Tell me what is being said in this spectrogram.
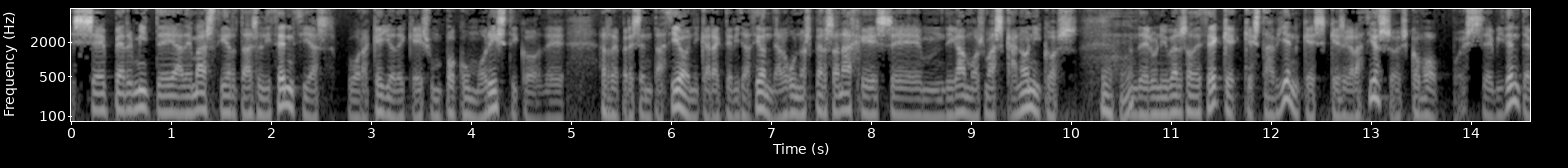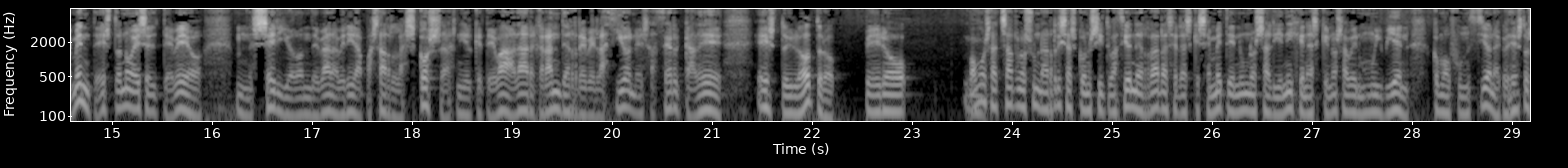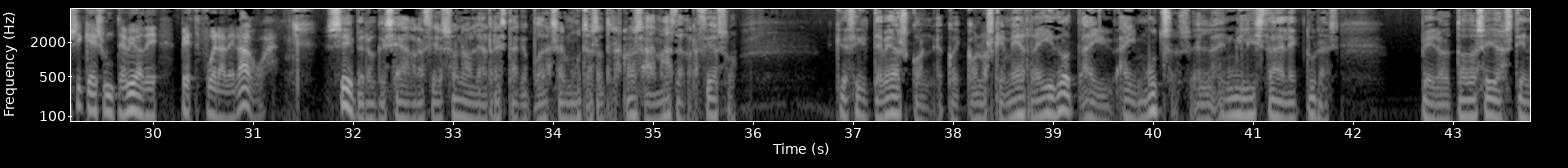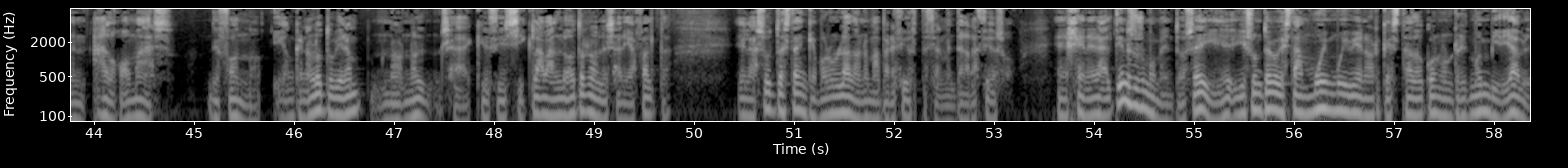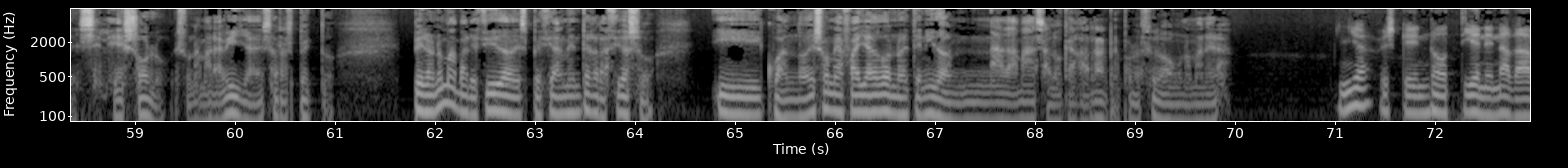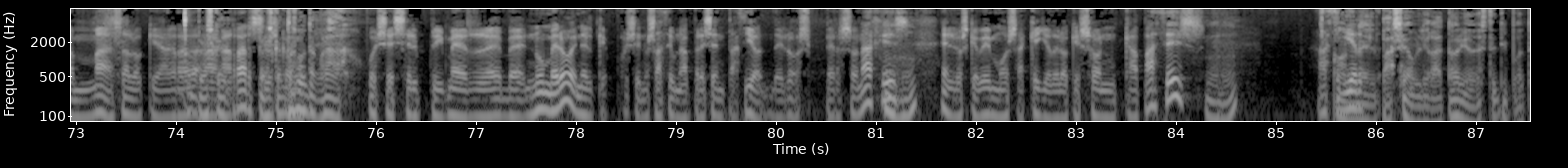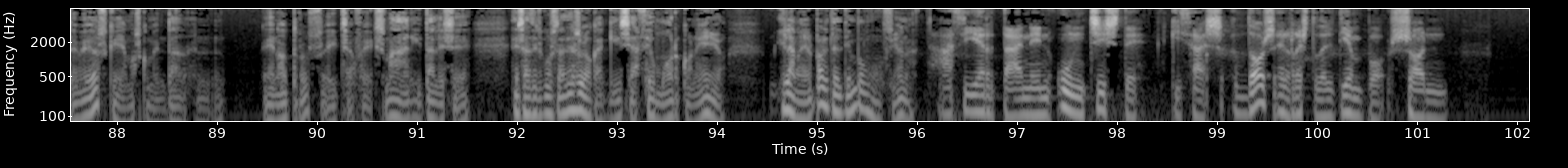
se permite además ciertas licencias por aquello de que es un poco humorístico de representación y caracterización de algunos personajes eh, digamos más canónicos del universo DC que, que, está bien que es que es gracioso. Es como pues evidentemente esto no es el tebeo mm, serio donde van a venir a pasar las cosas ni el que te va a dar grandes revelaciones acerca de esto y lo otro pero Vamos a echarnos unas risas con situaciones raras en las que se meten unos alienígenas que no saben muy bien cómo funciona. Que esto sí que es un tebeo de pez fuera del agua. Sí, pero que sea gracioso no le resta que pueda ser muchas otras cosas, además de gracioso. Quiero decir, tebeos con, con los que me he reído hay, hay muchos en, mi lista de lecturas, pero todos ellos tienen algo más de fondo. Y aunque no lo tuvieran, no, no, o sea, quiero decir, si clavan lo otro no les haría falta. El asunto está en que por un lado no me ha parecido especialmente gracioso en general. Tiene sus momentos, ¿eh? Y es un tema que está muy, muy bien orquestado con un ritmo envidiable. Se lee solo, es una maravilla a ese respecto. Pero no me ha parecido especialmente gracioso. Y cuando eso me ha fallado no he tenido nada más a lo que agarrarme, por decirlo de alguna manera. Ya, es que no tiene nada más a lo que agarrarse. pero es que entonces no tengo nada. Pues es el primer eh, número en el que pues, se nos hace una presentación de los personajes, en los que vemos aquello de lo que son capaces. Con el pase obligatorio de este tipo de TVOs que ya hemos comentado en, en otros, Age of X-Man y tal, ese, esas circunstancias, lo que aquí se hace humor con ello. Y la mayor parte del tiempo funciona. Aciertan en un chiste quizás dos, el resto del tiempo son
